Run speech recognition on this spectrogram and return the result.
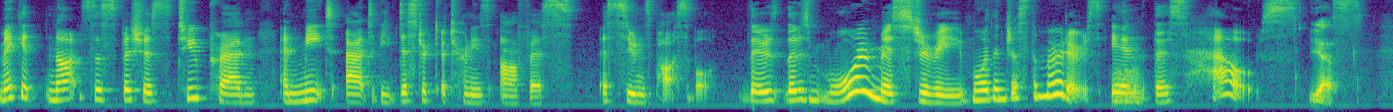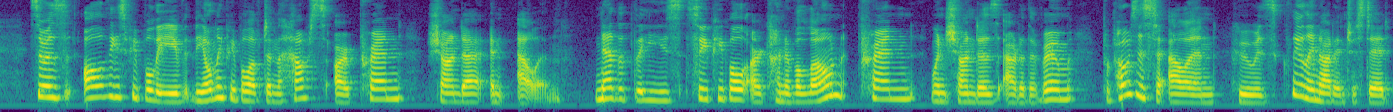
make it not suspicious to Pren, and meet at the district attorney's office as soon as possible. There's there's more mystery, more than just the murders in mm-hmm. this house. yes. So as all of these people leave, the only people left in the house are Pren, Shonda, and Ellen. Now that these three people are kind of alone, Pren, when Shonda's out of the room, proposes to Ellen, who is clearly not interested,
